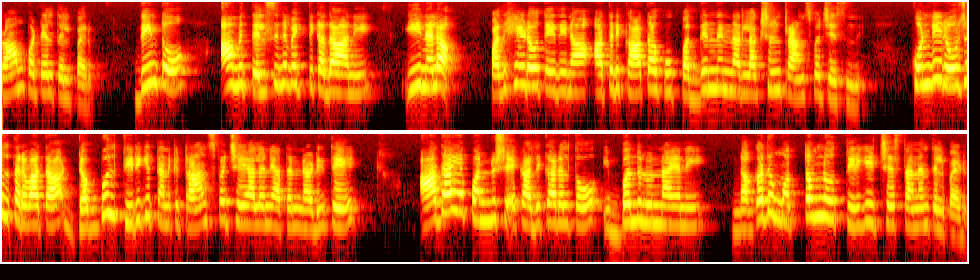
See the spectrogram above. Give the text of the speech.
రామ్ పటేల్ తెలిపారు. దీంతో ఆమె తెలిసిన వ్యక్తి కదా అని ఈ నెల పదిహేడవ తేదీన అతడి ఖాతాకు పద్దెనిమిదిన్నర లక్షలను ట్రాన్స్ఫర్ చేసింది. కొన్ని రోజుల తర్వాత డబ్బులు తిరిగి తనకి ట్రాన్స్ఫర్ చేయాలని అతన్ని అడిగితే ఆదాయ పన్ను శాఖ అధికారులతో ఇబ్బందులున్నాయని నగదు మొత్తంను తిరిగి ఇచ్చేస్తానని తెలిపాడు.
